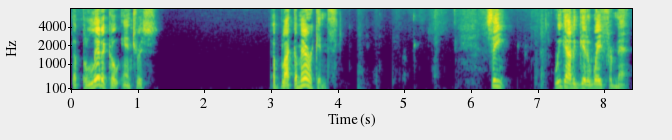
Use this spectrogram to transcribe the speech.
the political interests of black Americans. See, we got to get away from that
